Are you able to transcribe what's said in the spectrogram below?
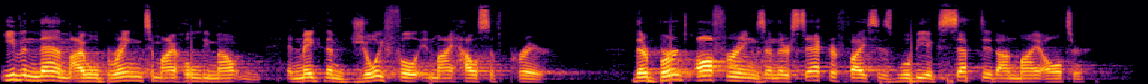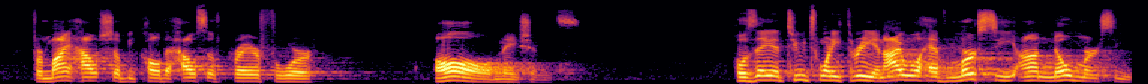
even them I will bring to my holy mountain and make them joyful in my house of prayer. Their burnt offerings and their sacrifices will be accepted on my altar. For my house shall be called a house of prayer for all nations. Hosea 2:23 and I will have mercy on no mercy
